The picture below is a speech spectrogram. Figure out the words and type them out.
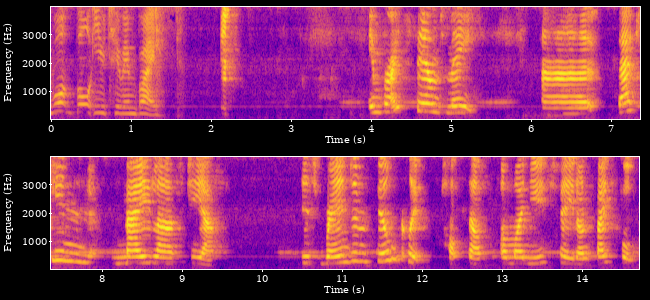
what brought you to Embrace? Embrace found me. Uh, back in May last year, this random film clip popped up on my news feed on Facebook,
